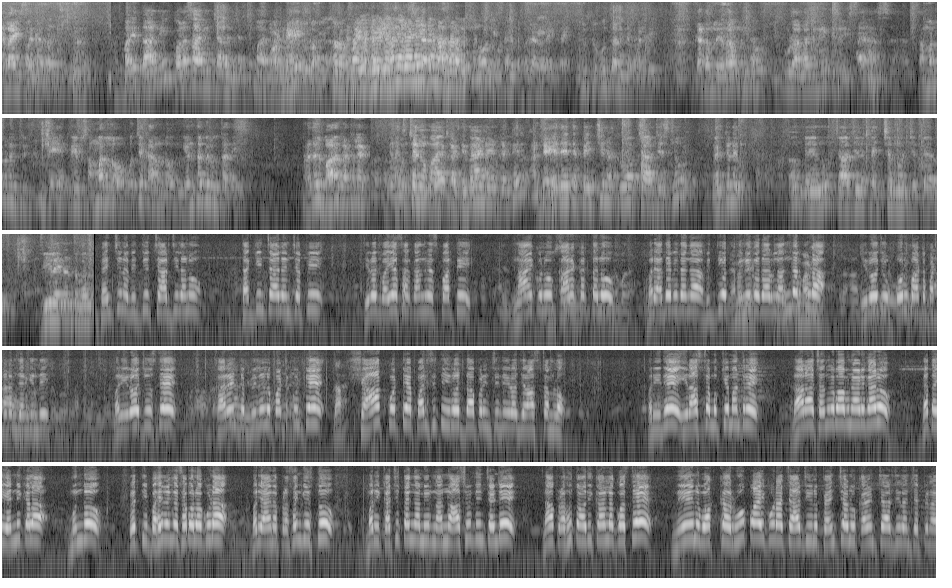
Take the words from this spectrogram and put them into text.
ఎలా మరి దాన్ని కొనసాగించాలని చెప్పి మా ప్రభుత్వాన్ని చెప్పండి. గతంలో ఎలా ఉందో ఇప్పుడు అలాగనే సమ్మర్లోనే తింటుంటే రేపు సమ్మర్లో వచ్చే కాలంలో ఎంత పెరుగుతుంది? ప్రజలు భారం కట్టలేరు. ఖచ్చితంగా మా యొక్క డిమాండ్ ఏంటంటే అంటే ఏదైతే పెంచిన ట్రూ అప్ ఛార్జెస్ను వెంటనే మేము ఛార్జీలు పెంచము అని చెప్పారు. వీలైనంత వరకు పెంచిన విద్యుత్ ఛార్జీలను తగ్గించాలని చెప్పి ఈరోజు వైఎస్ఆర్ కాంగ్రెస్ పార్టీ నాయకులు కార్యకర్తలు మరి అదేవిధంగా విద్యుత్ వినియోగదారులు అందరూ కూడా ఈరోజు పోరుబాట పట్టడం జరిగింది. మరి ఈరోజు చూస్తే కరెంటు బిల్లులు పట్టుకుంటే షాక్ కొట్టే పరిస్థితి ఈరోజు దాపరించింది ఈరోజు రాష్ట్రంలో. మరి ఇదే ఈ రాష్ట్ర ముఖ్యమంత్రి నారా చంద్రబాబు నాయుడు గారు గత ఎన్నికల ముందు ప్రతి బహిరంగ సభలో కూడా మరి ఆయన ప్రసంగిస్తూ మరి ఖచ్చితంగా మీరు నన్ను ఆశీర్వదించండి. నా ప్రభుత్వం అధికారంలోకి వస్తే నేను ఒక్క రూపాయి కూడా ఛార్జీలు పెంచాను కరెంట్ ఛార్జీలు అని చెప్పిన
